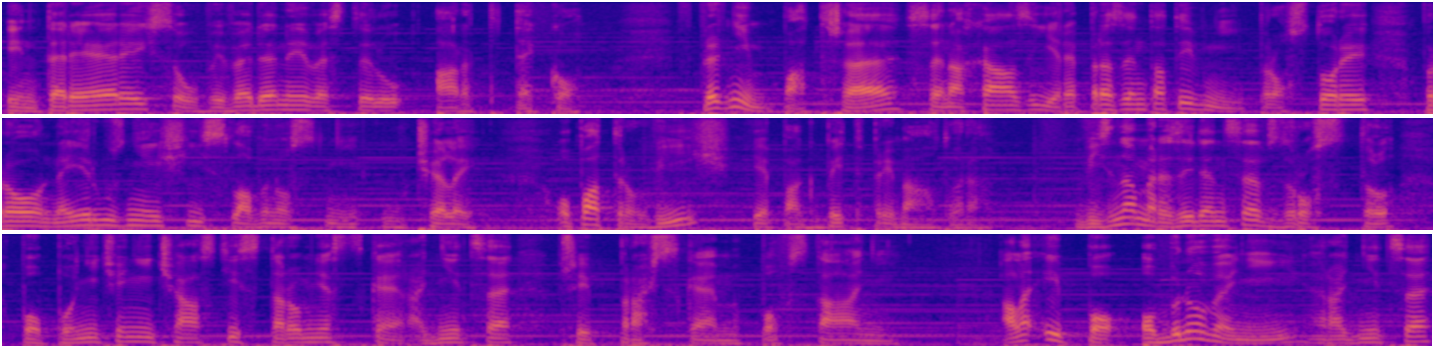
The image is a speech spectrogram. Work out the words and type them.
Interiéry jsou vyvedeny ve stylu Art Deco. V prvním patře se nachází reprezentativní prostory pro nejrůznější slavnostní účely. O patro výš je pak byt primátora. Význam rezidence vzrostl po poničení části staroměstské radnice při pražském povstání ale i po obnovení radnice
